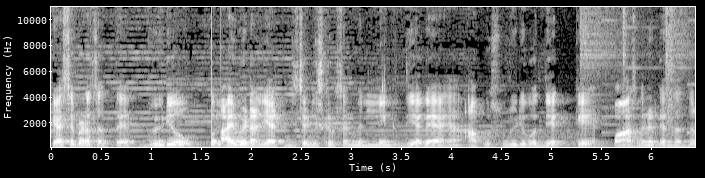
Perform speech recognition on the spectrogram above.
कैसे बढ़ा सकते हैं? वीडियो आई बटन या नीचे डिस्क्रिप्शन में लिंक दिया गया है। आप उस वीडियो को देख के पाँच मिनट के अंदर अंदर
